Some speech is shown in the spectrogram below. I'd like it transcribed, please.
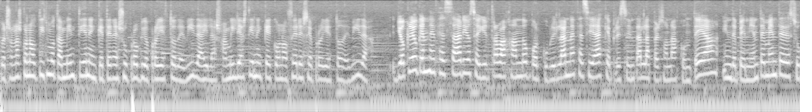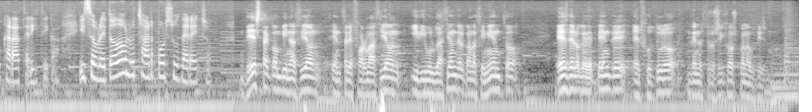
Personas con autismo también tienen que tener su propio proyecto de vida y las familias tienen que conocer ese proyecto de vida. Yo creo que es necesario seguir trabajando por cubrir las necesidades que presentan las personas con TEA, independientemente de sus características, y sobre todo luchar por sus derechos. De esta combinación entre formación y divulgación del conocimiento es de lo que depende el futuro de nuestros hijos con autismo.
